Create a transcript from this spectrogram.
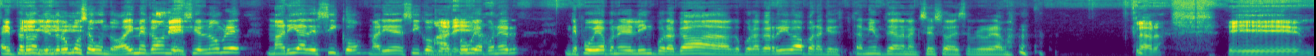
Eh, perdón, te interrumpo un segundo. Ahí me acaban de decir el nombre, María de Sico, María de Sico, que después voy a poner Después voy a poner el link por acá, por acá arriba, para que también tengan acceso a ese programa. Claro. Eh,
